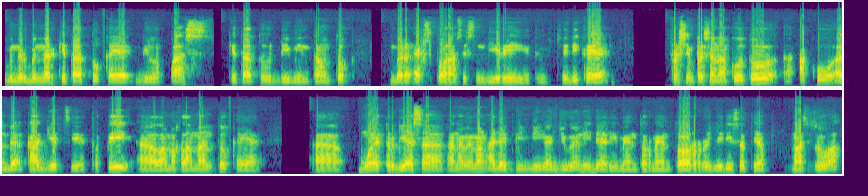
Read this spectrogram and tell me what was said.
benar-benar kita tuh kayak dilepas, kita tuh diminta untuk bereksplorasi sendiri gitu. Jadi kayak first impression aku tuh aku agak kaget sih, tapi uh, lama kelamaan tuh kayak uh, mulai terbiasa karena memang ada bimbingan juga nih dari mentor-mentor. Jadi setiap mahasiswa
